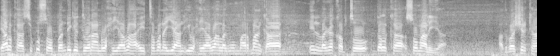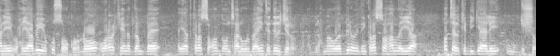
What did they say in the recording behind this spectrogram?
ay halkaasi ku soo bandhigi doonaan waxyaabaha ay tabanayaan iyo waxyaabaha lagama maarmaanka ah in laga qabto dalka soomaaliya. Haddaba shirkani waxyaabihii ku soo kordho wararkeena dambe ayaad kala socon doontaan warbaahinta daljir. Cabdiraxmaan waabir oo idinkala soo hadlaya hotelka dhigaali muqdisho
